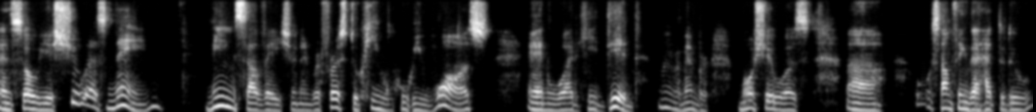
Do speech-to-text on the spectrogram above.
and so Yeshua's name means salvation and refers to he, who he was and what he did. Remember, Moshe was uh, something that had to do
